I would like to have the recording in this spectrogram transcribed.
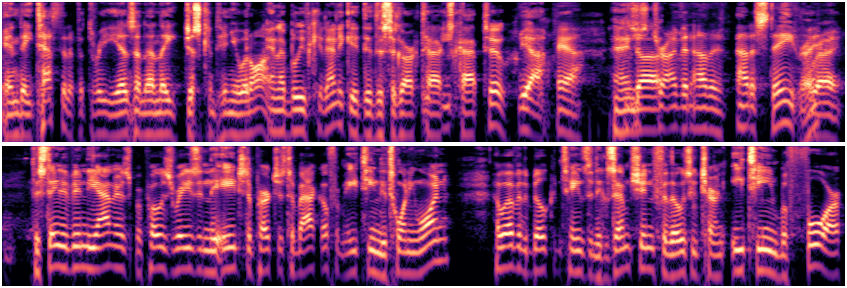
and they tested it for three years, and then they just continue it on. And I believe Connecticut did the cigar tax cap too. Yeah. Yeah. And just uh, drive it out of out of state, right? right? The state of Indiana has proposed raising the age to purchase tobacco from 18 to 21. However, the bill contains an exemption for those who turn 18 before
